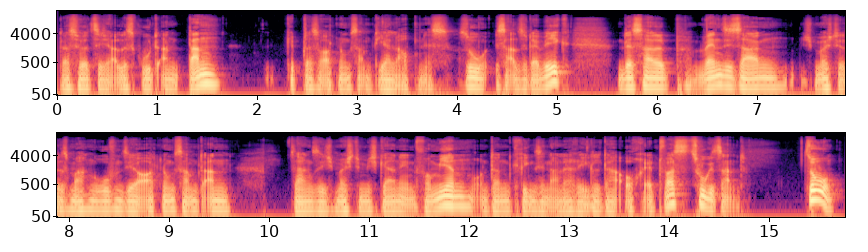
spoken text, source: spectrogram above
das hört sich alles gut an, dann gibt das Ordnungsamt die Erlaubnis. So ist also der Weg. Deshalb, wenn Sie sagen, ich möchte das machen, rufen Sie Ihr Ordnungsamt an sagen Sie, ich möchte mich gerne informieren und dann kriegen Sie in aller Regel da auch etwas zugesandt. So.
